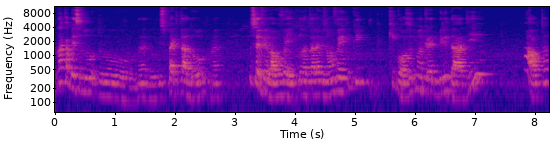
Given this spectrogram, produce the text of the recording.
na cabeça do, do, né, do espectador, né, você vê lá o veículo da televisão, um veículo que, que goza de uma credibilidade alta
